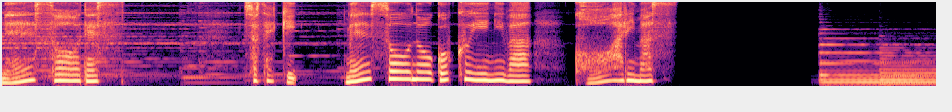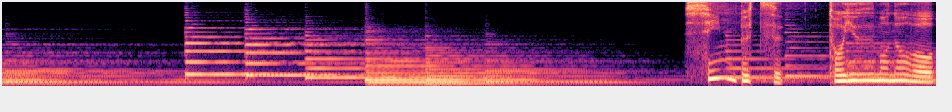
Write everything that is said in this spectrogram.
瞑想です。書籍瞑想の極意にはこうあります。というものを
